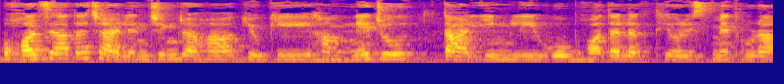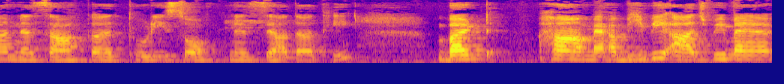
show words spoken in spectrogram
बहुत ज़्यादा चैलेंजिंग रहा क्योंकि हमने जो तालीम ली वो बहुत अलग थी और इसमें थोड़ा नज़ाकत, थोड़ी सॉफ्टनेस ज़्यादा थी। बट हाँ मैं अभी भी, आज भी मैं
